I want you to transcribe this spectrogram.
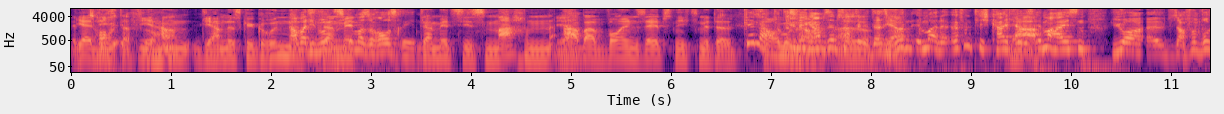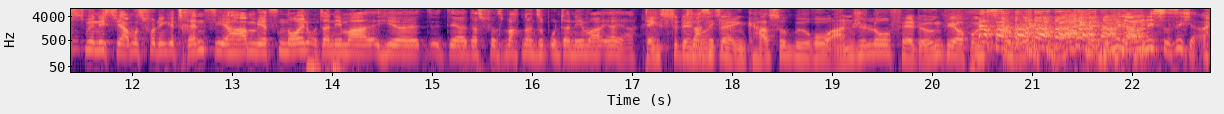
Eine Ja, die, Tochterfirma. die, haben, die haben das gegründet. Aber die wollen sich damit- immer so rausreden. Damit sie es machen, Ja. aber wollen selbst nichts mit der Genau, zu tun deswegen haben. haben sie also, also, Sie ja. würden immer in der Öffentlichkeit Ja. würde es immer heißen, ja, äh, davon wussten wir nichts, wir haben uns von denen getrennt, wir haben jetzt einen neuen Unternehmer hier, der das für uns macht, einen neuen Subunternehmer, ja, ja. Denkst du denn, Klassiker. unser Inkassobüro Angelo fällt irgendwie auf uns zurück? Ich bin mir da noch nicht so sicher.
